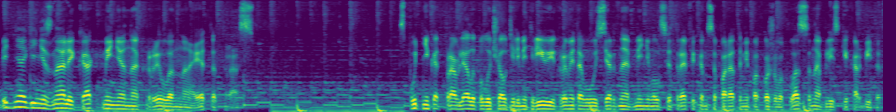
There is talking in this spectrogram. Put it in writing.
Бедняги не знали, как меня накрыло на этот раз. Спутник отправлял и получал телеметрию, и, кроме того, усердно обменивался трафиком с аппаратами похожего класса на близких орбитах.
